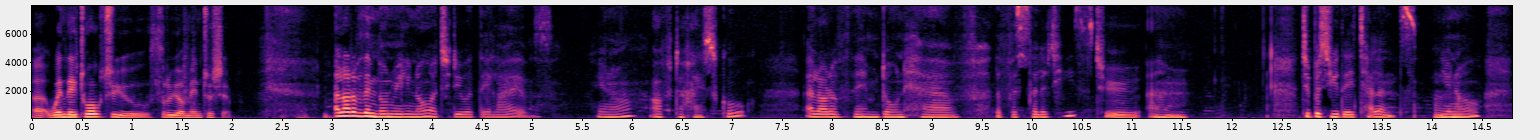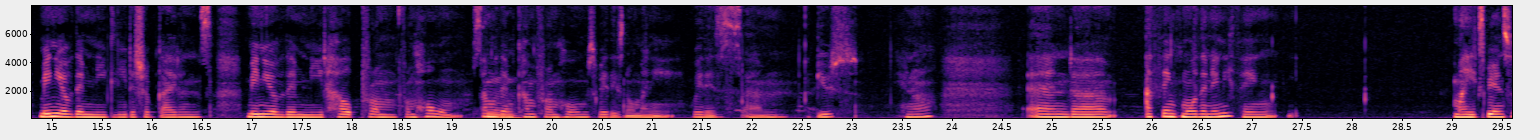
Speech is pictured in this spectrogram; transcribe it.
uh, when they talk to you through your mentorship? a lot of them don't really know what to do with their lives, you know, after high school. A lot of them don't have the facilities to um, to pursue their talents. You know, many of them need leadership guidance. Many of them need help from from home. Some of them come from homes where there's no money, where there's um, abuse. You know, and um, I think more than anything, my experience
